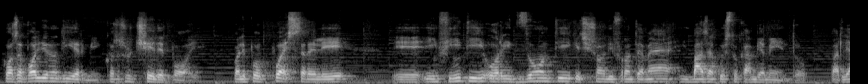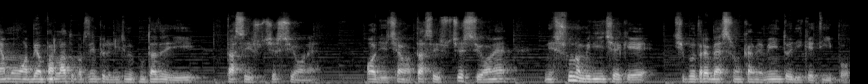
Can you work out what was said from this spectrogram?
cosa vogliono dirmi? Cosa succede poi? Quali può, può essere le eh, infiniti orizzonti che ci sono di fronte a me in base a questo cambiamento? Parliamo, abbiamo parlato per esempio nelle ultime puntate di tasse di successione. Oggi diciamo tasse di successione, nessuno mi dice che ci potrebbe essere un cambiamento e di che tipo.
